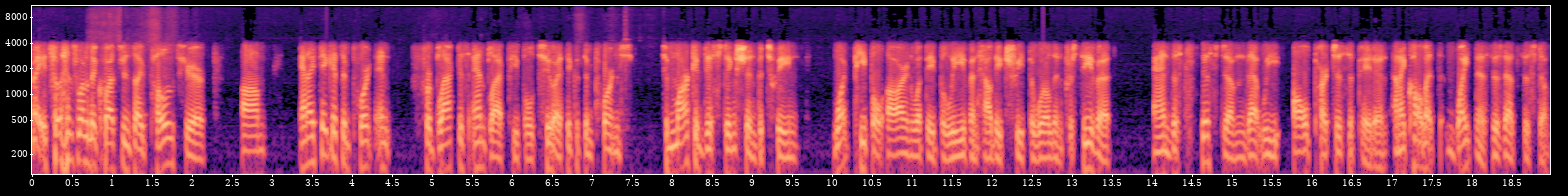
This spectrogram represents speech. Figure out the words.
Right. So that's one of the questions I pose here. Um, and I think it's important, for blackness and black people too, I think it's important to mark a distinction between what people are and what they believe and how they treat the world and perceive it, and the system that we all participate in. And I call it whiteness is that system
